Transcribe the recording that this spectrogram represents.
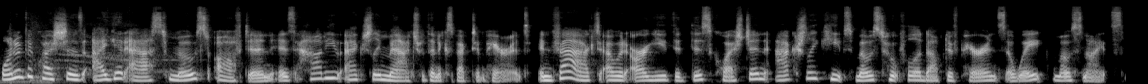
One of the questions I get asked most often is how do you actually match with an expectant parent? In fact, I would argue that this question actually keeps most hopeful adoptive parents awake most nights.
